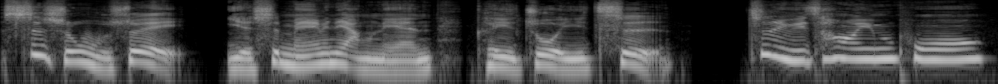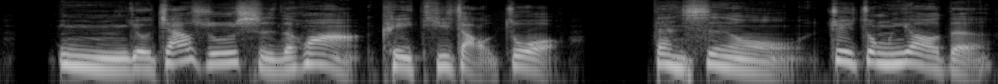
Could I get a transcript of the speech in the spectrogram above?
四十五岁也是每两年可以做一次。至于超音波，嗯，有家族史的话可以提早做。但是哦，最重要的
